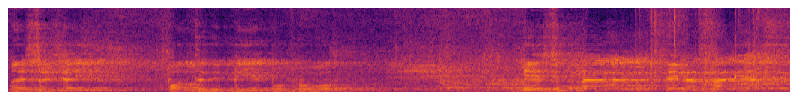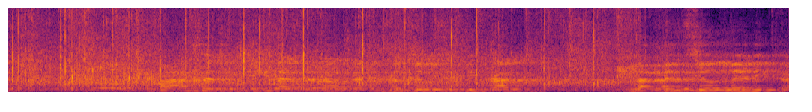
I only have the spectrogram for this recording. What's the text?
Maestro Isaías, ponte de pie, por favor. Es una de las áreas más sentidas de la organización sindical, la atención médica.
